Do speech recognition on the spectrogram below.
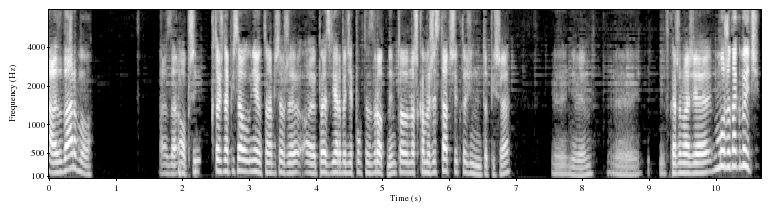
ale za darmo. Ale za. O, przy... ktoś napisał, nie wiem, kto napisał, że e, PSVR będzie punktem zwrotnym. To nasz kamerzysta, czy ktoś inny to pisze? Yy, Nie wiem. Yy, W każdym razie może tak być.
